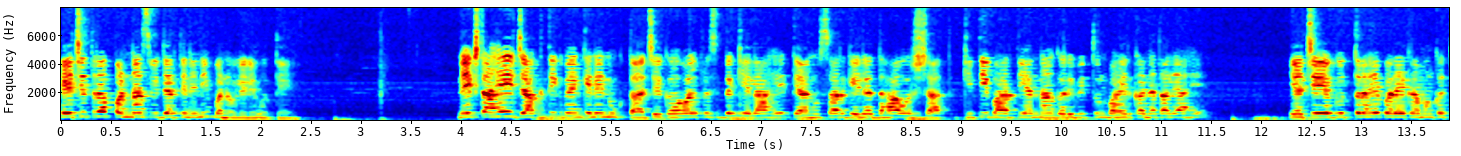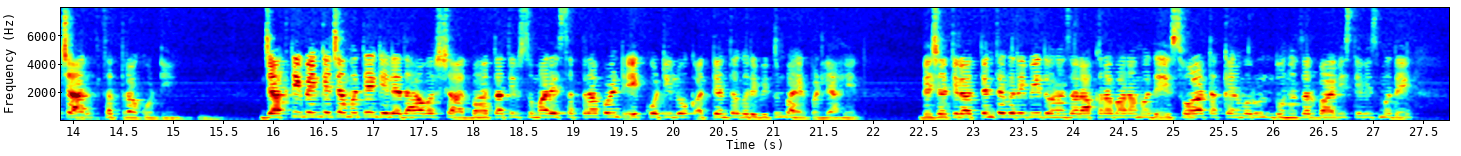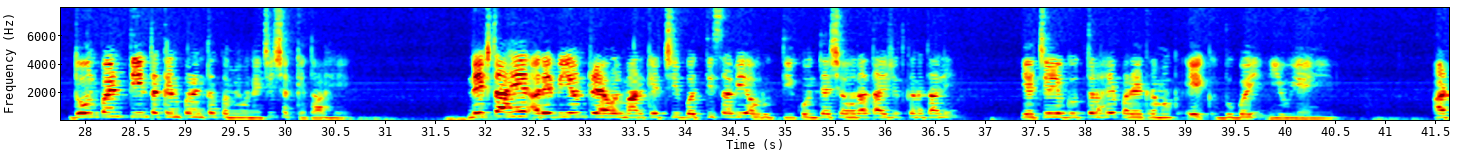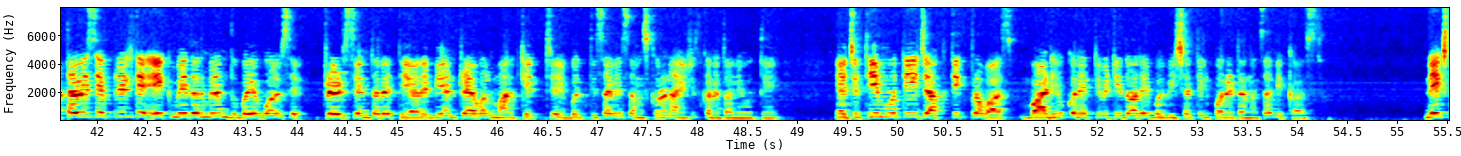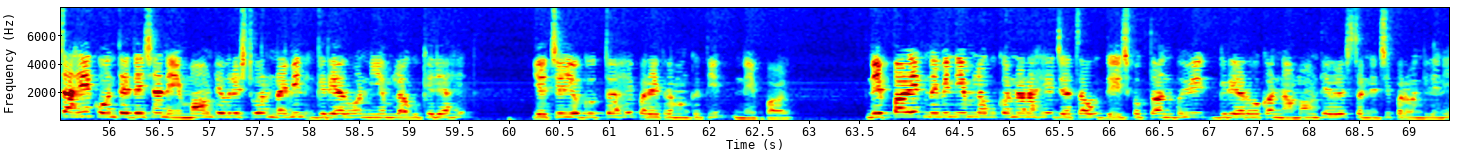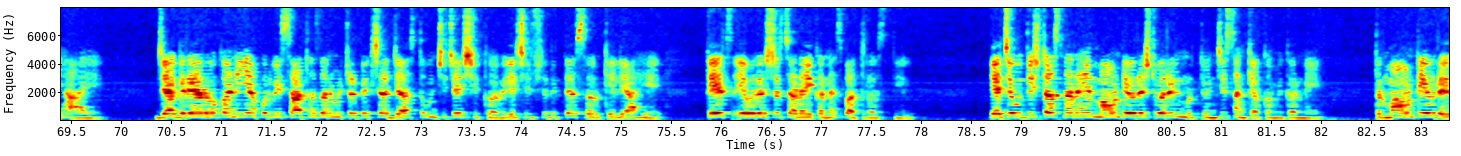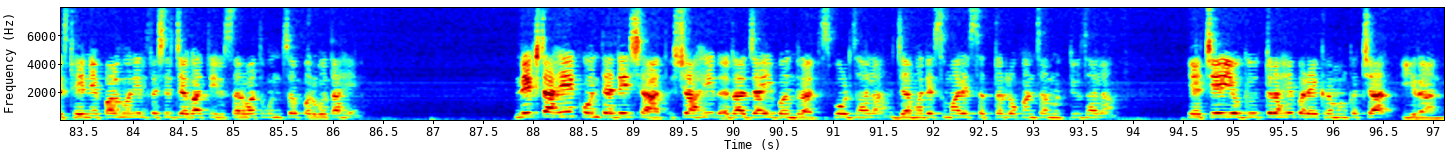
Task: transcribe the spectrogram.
हे चित्र पन्नास विद्यार्थिनींनी बनवलेले होते. नेक्स्ट आहे जागतिक बँकेने नुकताच एक अहवाल प्रसिद्ध केला आहे. त्यानुसार गेल्या दहा वर्षात किती भारतीयांना गरिबीतून बाहेर काढण्यात आले आहे? याचे योग्य उत्तर आहे पर्याय क्रमांक चार सतरा कोटी. जागतिक बँकेच्या मते गेल्या दहा वर्षात भारतातील सुमारे सतरा पॉईंट एक कोटी लोक अत्यंत गरिबीतून बाहेर पडले आहेत. देशातील अत्यंत गरिबी दोन हजार अकरा बारामध्ये सोळा टक्क्यांवरून दोन हजार बावीस तेवीसमध्ये दोन पॉईंट तीन टक्क्यांपर्यंत कमी होण्याची शक्यता आहे. नेक्स्ट आहे अरेबियन ट्रॅव्हल मार्केटची बत्तीसावी आवृत्ती. कोणत्या शहरात आयोजित करण्यात आली? याचे योग्य उत्तर आहे पर्याय क्रमांक एक दुबई युएई अठ्ठावीस एप्रिल ते एक मे दरम्यान दुबई वर्ल्ड से ट्रेड सेंटर येथे अरेबियन ट्रॅव्हल मार्केटचे बत्तीसावे संस्करण आयोजित करण्यात आले होते. याची थीम होती जागतिक प्रवास वाढीव कनेक्टिव्हिटीद्वारे भविष्यातील पर्यटनाचा विकास. नेक्स्ट आहे कोणत्या देशाने माउंट एव्हरेस्टवर नवीन गिर्यारोहण नियम लागू केले आहेत? याचे योग्य उत्तर आहे पर्याय क्रमांक तीन नेपाळ. नेपाळ एक नवीन नियम लागू करणार आहे ज्याचा उद्देश फक्त अनुभवी गिर्यारोहकांना माउंट एव्हरेस्ट चढण्याची परवानगी देणे आहे. ज्या गिर्यारोहकांनी यापूर्वी सात हजार मीटरपेक्षा जास्त उंचीचे शिखर यशस्वीरित्या सर केले आहे तेच एव्हरेस्ट चढाई करण्यास पात्र असतील. याचे उद्दिष्ट असणार आहे माउंट एव्हरेस्टवरील मृत्यूंची संख्या कमी करणे. तर माउंट एव्हरेस्ट हे नेपाळमधील तसेच जगातील सर्वात उंच पर्वत आहे? नेक्स्ट आहे कोणत्या देशात शाहिद राजाई बंदरात स्फोट झाला ज्यामध्ये सुमारे सत्तर लोकांचा मृत्यू झाला? याचे योग्य उत्तर आहे पर्याय क्रमांक चार इराण.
